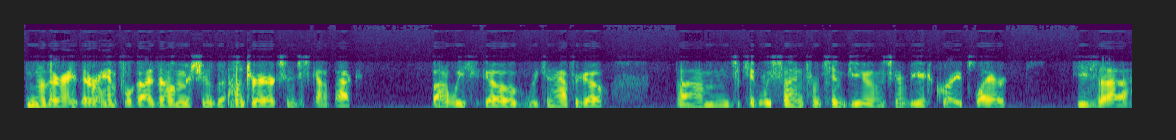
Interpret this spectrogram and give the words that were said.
you know, there are, there are a handful of guys out on mission, but Hunter Erickson just got back about a week ago, week and a half ago. Um, he's a kid we signed from Timpview who's going to be a great player. He's, uh,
